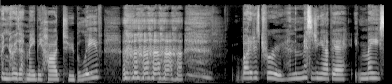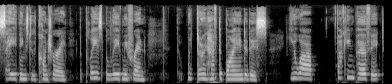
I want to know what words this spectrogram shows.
I know that may be hard to believe. but it is true, and the messaging out there it may say things to the contrary. But please believe me, friend, that we don't have to buy into this. You are fucking perfect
